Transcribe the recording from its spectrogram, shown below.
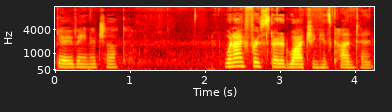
Gary Vaynerchuk. When I first started watching his content,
